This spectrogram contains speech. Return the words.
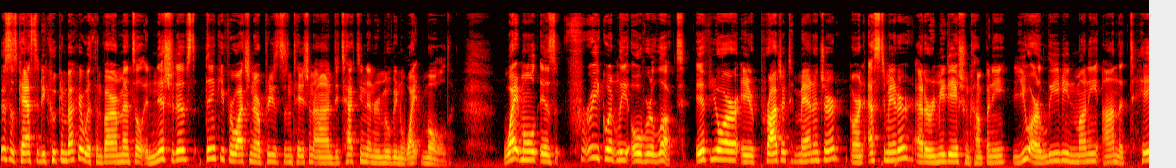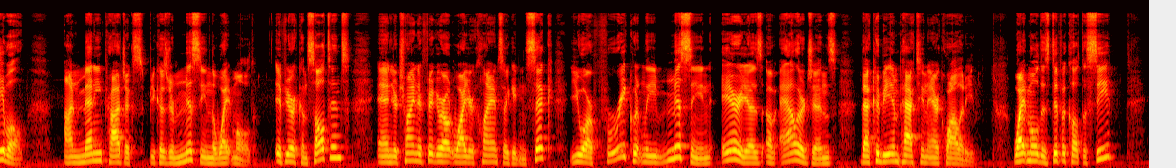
This is Cassidy Kuchenbecker with Environmental Initiatives. Thank you for watching our presentation on detecting and removing white mold. White mold is frequently overlooked. If you are a project manager or an estimator at a remediation company, you are leaving money on the table on many projects because you're missing the white mold. If you're a consultant and you're trying to figure out why your clients are getting sick, you are frequently missing areas of allergens that could be impacting air quality. White mold is difficult to see,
